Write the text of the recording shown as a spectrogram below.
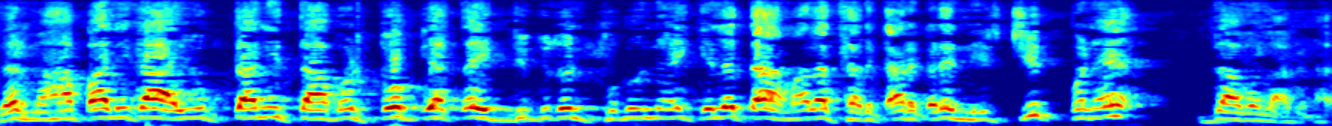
जर महापालिका आयुक्तांनी ताबडतोब याचं एक्झिक्युशन सुरू नाही केलं तर आम्हाला सरकारकडे निश्चितपणे जावं लागणार.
